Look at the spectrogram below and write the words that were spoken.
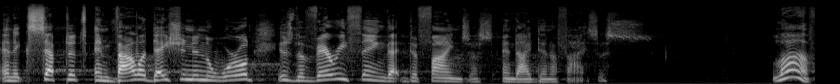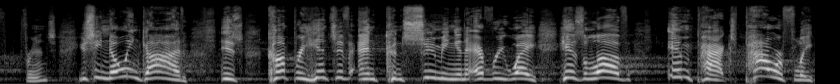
and acceptance and validation in the world is the very thing that defines us and identifies us. Love, friends. You see, knowing God is comprehensive and consuming in every way. His love impacts powerfully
